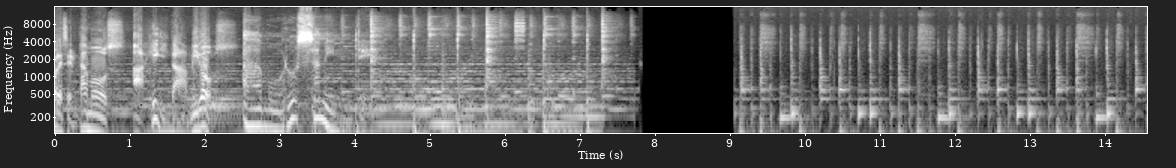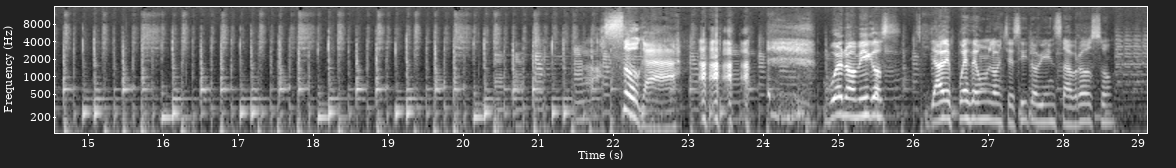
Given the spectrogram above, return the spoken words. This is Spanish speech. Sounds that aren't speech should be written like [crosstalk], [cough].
presentamos a Gilda Mirós. Amorosamente. Azúcar. [laughs] bueno amigos, ya después de un lonchecito bien sabroso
